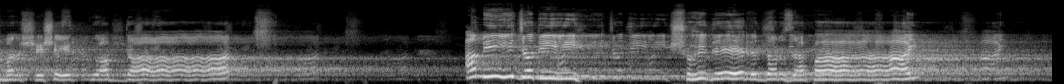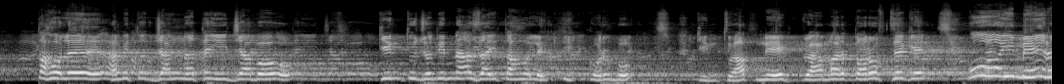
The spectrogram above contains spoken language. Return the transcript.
আমার শেষে একটু আবদার। আমি যদি শহীদের দরজা পাই, তাহলে আমি তো জান্নাতেই যাব। কিন্তু যদি না যাই তাহলে কি করব? কিন্তু আপনি একটু আমার তরফ থেকে ওই মেয়ের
